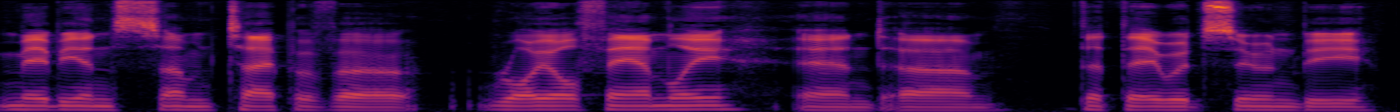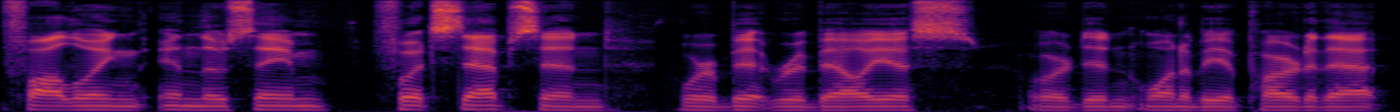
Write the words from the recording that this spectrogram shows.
maybe in some type of a royal family, and um, that they would soon be following in those same footsteps and were a bit rebellious or didn't want to be a part of that,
